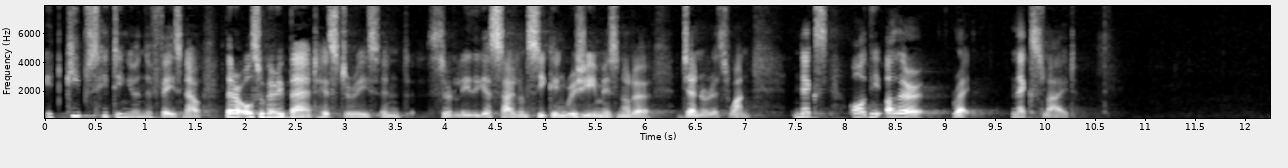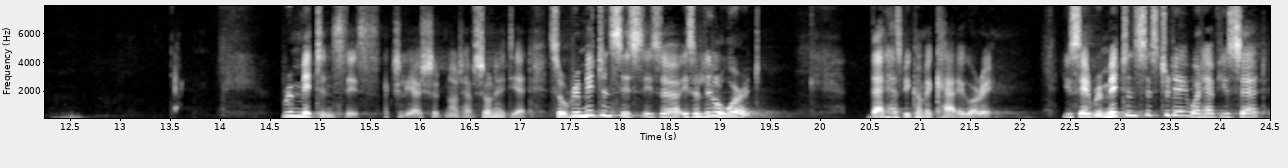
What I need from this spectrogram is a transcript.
it keeps hitting you in the face. Now, there are also very bad histories, and certainly the asylum seeking regime is not a generous one. Next, or oh, the other, right, next slide. Remittances. Actually, I should not have shown it yet. So, remittances is a, is a little word that has become a category. You say remittances today, what have you said?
